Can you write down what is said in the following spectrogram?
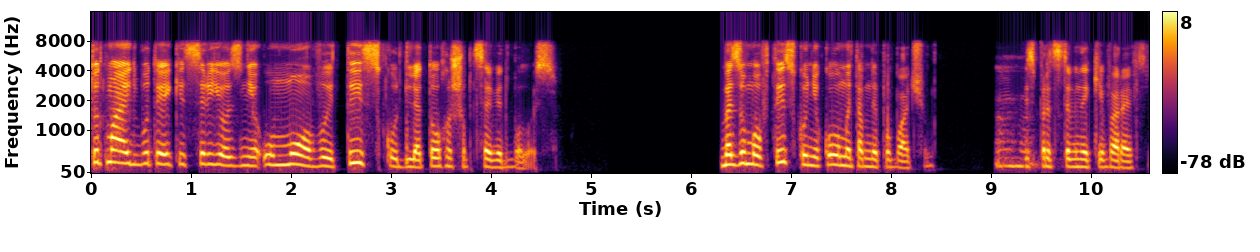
Тут мають бути якісь серйозні умови тиску для того, щоб це відбулося. Без умов тиску нікого ми там не побачимо Угу. із представників РФ.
